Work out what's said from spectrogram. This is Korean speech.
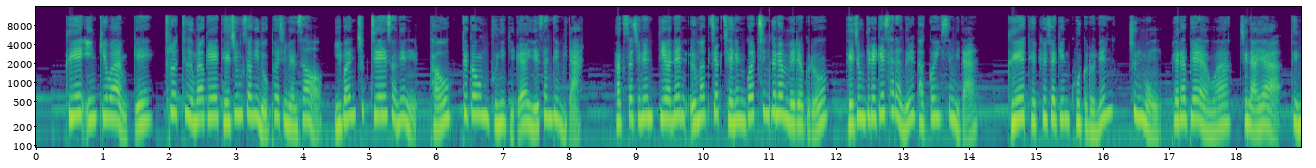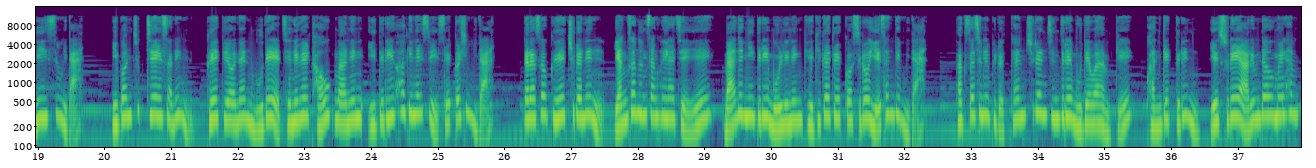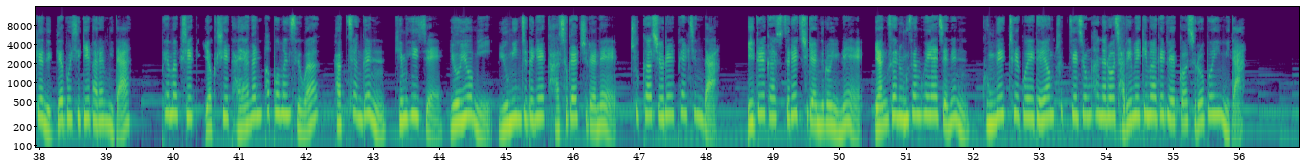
그의 인기와 함께 트로트 음악의 대중성이 높아지면서 이번 축제에서는 더욱 뜨거운 분위기가 예상됩니다. 박서진은 뛰어난 음악적 재능과 친근한 매력으로 대중들에게 사랑을 받고 있습니다. 그의 대표적인 곡으로는 춘몽, 베라비아야와 진아야 등이 있습니다. 이번 축제에서는 그의 뛰어난 무대 재능을 더욱 많은 이들이 확인할 수 있을 것입니다. 따라서 그의 출연은 양산운상 회화제에 많은 이들이 몰리는 계기가 될 것으로 예상됩니다. 박서진을 비롯한 출연진들의 무대와 함께 관객들은 예술의 아름다움을 함께 느껴보시기 바랍니다. 폐막식 역시 다양한 퍼포먼스와 박창근, 김희재, 요요미, 유민지 등의 가수가 출연해 축하쇼를 펼친다. 이들 가수들의 출연으로 인해 양산웅상회화제는 국내 최고의 대형 축제 중 하나로 자리매김하게 될 것으로 보입니다.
